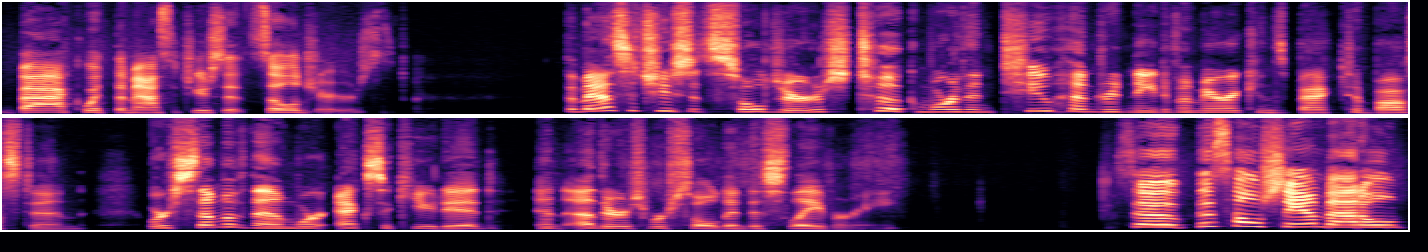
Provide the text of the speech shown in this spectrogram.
back with the Massachusetts soldiers. The Massachusetts soldiers took more than 200 Native Americans back to Boston, where some of them were executed and others were sold into slavery. So, this whole sham battle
